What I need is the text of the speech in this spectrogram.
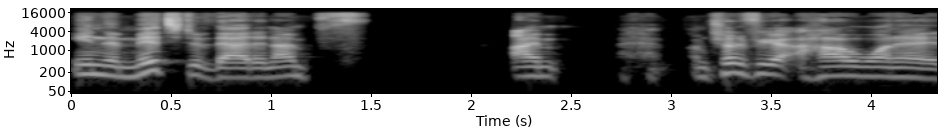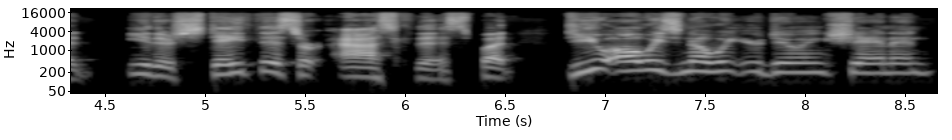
in the midst of that, and I'm, I'm, I'm trying to figure out how I want to either state this or ask this, but do you always know what you're doing, Shannon?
